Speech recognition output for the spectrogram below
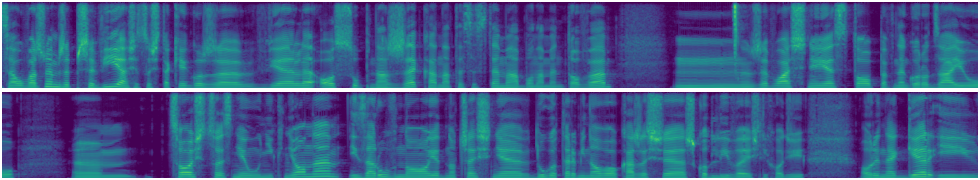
zauważyłem, że przewija się coś takiego, że wiele osób narzeka na te systemy abonamentowe, mm, że właśnie jest to pewnego rodzaju coś, co jest nieuniknione i zarówno jednocześnie długoterminowo okaże się szkodliwe, jeśli chodzi o rynek gier i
